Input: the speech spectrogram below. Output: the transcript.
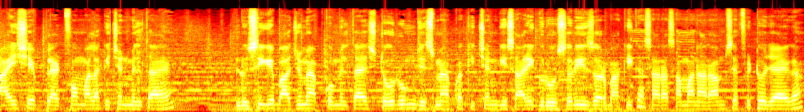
आई शेप प्लेटफॉर्म वाला किचन मिलता है। उसी के बाजू में आपको मिलता है स्टोर रूम जिसमें आपका किचन की सारी ग्रोसरीज और बाकी का सारा सामान आराम से फिट हो जाएगा।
